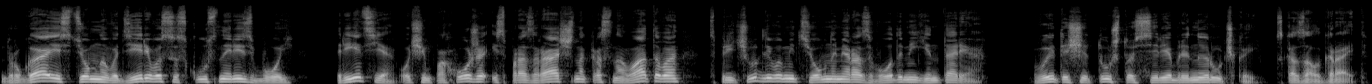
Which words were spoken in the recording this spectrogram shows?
другая из темного дерева с искусной резьбой, третья, очень похожа, из прозрачно-красноватого с причудливыми темными разводами янтаря. «Вытащи ту, что с серебряной ручкой», — сказал Грайт.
